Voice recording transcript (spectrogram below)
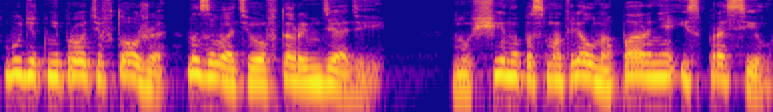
будет не против тоже называть его вторым дядей. Мужчина посмотрел на парня и спросил,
